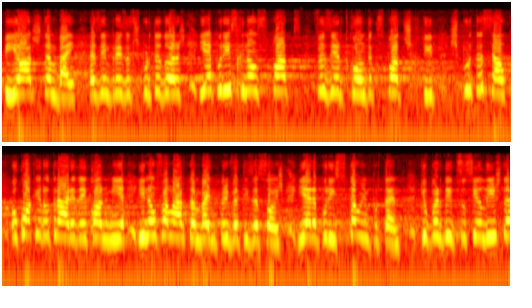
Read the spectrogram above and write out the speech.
piores também as empresas exportadoras e é por isso que não se pode fazer de conta que se pode discutir exportação ou qualquer outra área da economia e não falar também de privatizações. E era por isso tão importante que o Partido Socialista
